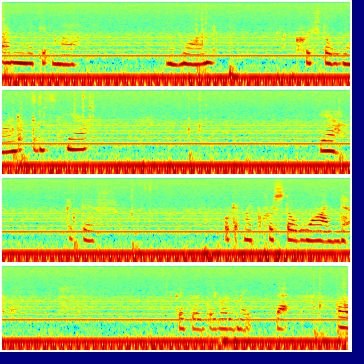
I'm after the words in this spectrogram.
I'm gonna get my wand, crystal wand up in here. Yeah, look at this. Look at my crystal wand. Okay, good, they already made that. Uh,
